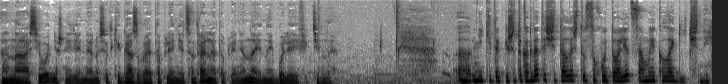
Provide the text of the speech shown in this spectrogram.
э, на сегодняшний день, наверное, все-таки газовое отопление и центральное отопление наиболее эффективное. Э, Никита пишет, а когда-то считалось, что сухой туалет самый экологичный.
